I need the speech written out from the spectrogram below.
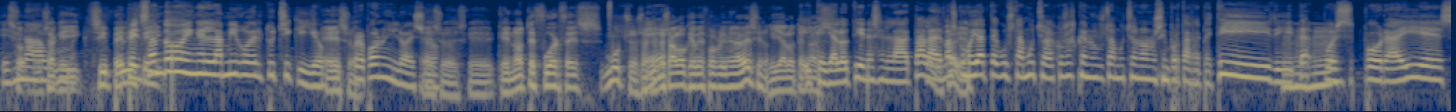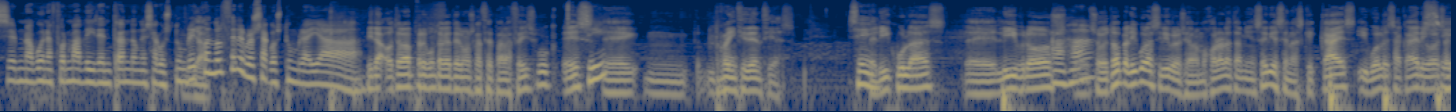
Es una, o sea que, sí, pelis que- Pensando en el amigo del tu chiquillo, Eso. propónlo eso. Eso es, que, que no te fuerces mucho. O sea, que ¿Eh? no es algo que ves por primera vez, sino que ya lo Y tengas. que ya lo tienes en la tal. Bueno, Además, como ya te gusta mucho, las cosas que nos gustan mucho no nos importa repetir y tal, pues por ahí es una buena forma de ir entrando en esa costumbre. Ya. Y cuando el cerebro se acostumbra ya... Mira, otra pregunta que tenemos que hacer para Facebook es ¿Sí? eh, mm, reincidencias. Sí. películas, eh, libros, Ajá. eh, sobre todo películas y libros, y a lo mejor ahora también series en las que caes y vuelves a caer y vuelves Sí. a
